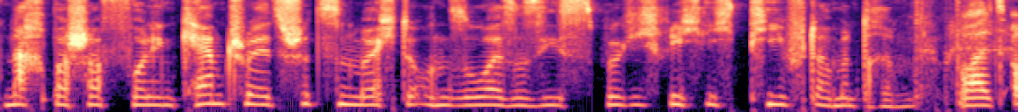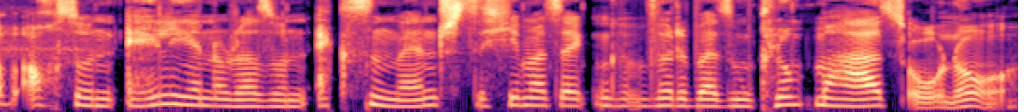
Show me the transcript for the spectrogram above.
Nachbarschaft vor den Chemtrails schützen möchte und so. Also sie ist wirklich richtig tief damit drin. Boah, als ob auch so ein Alien oder so ein Echsenmensch sich jemals denken würde bei so einem Klumpenharz, oh no,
